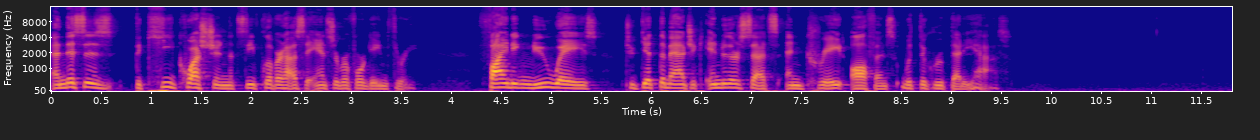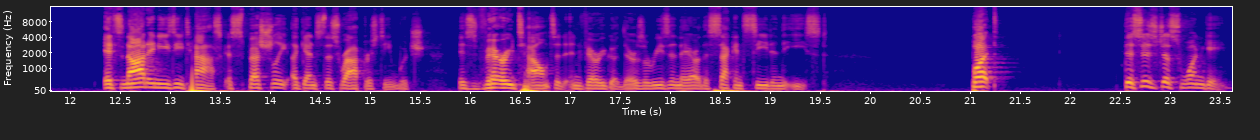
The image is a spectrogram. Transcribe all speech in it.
And this is the key question that Steve Clifford has to answer before game three. Finding new ways to get the Magic into their sets and create offense with the group that he has. It's not an easy task, especially against this Raptors team, which is very talented and very good. There's a reason they are the second seed in the East. But this is just one game.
